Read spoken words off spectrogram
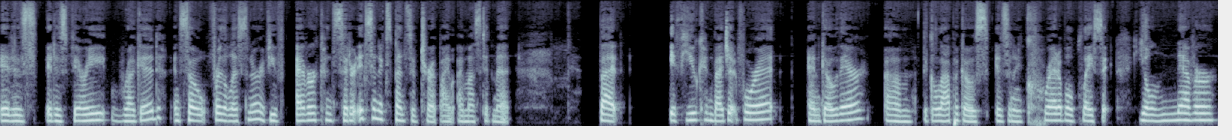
It is it is very rugged. And so for the listener, if you've ever considered it's an expensive trip, I, I must admit. But if you can budget for it and go there, um, the Galapagos is an incredible place. That you'll never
